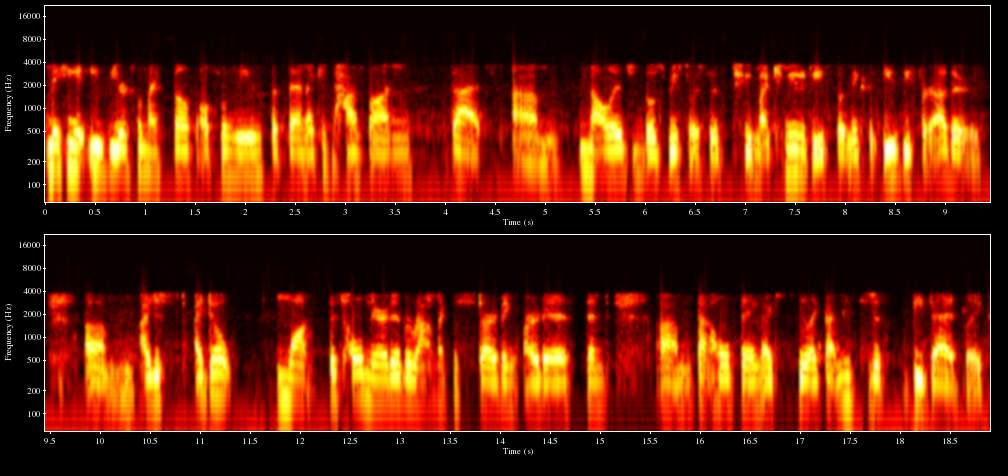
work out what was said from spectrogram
making it easier for myself also means that then I can pass on that um, knowledge and those resources to my community so it makes it easy for others. Um, I just, I don't want this whole narrative around like the starving artist and um, that whole thing. I just feel like that needs to just be dead. Like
